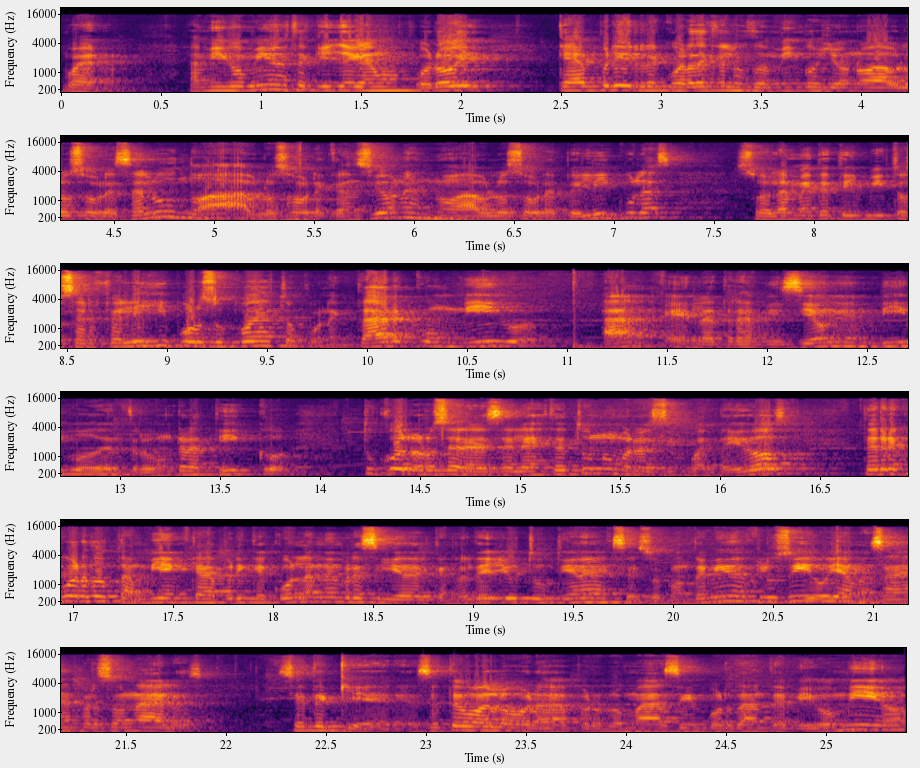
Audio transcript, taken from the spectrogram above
Bueno, amigo mío, hasta aquí llegamos por hoy. Capri, recuerda que los domingos yo no hablo sobre salud, no hablo sobre canciones, no hablo sobre películas. Solamente te invito a ser feliz y por supuesto conectar conmigo ah, en la transmisión en vivo dentro de un ratico tu color será el celeste, tu número es 52. Te recuerdo también, Capri, que con la membresía del canal de YouTube tienes acceso a contenido exclusivo y a mensajes personales. Se te quiere, se te valora, pero lo más importante, amigo mío,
